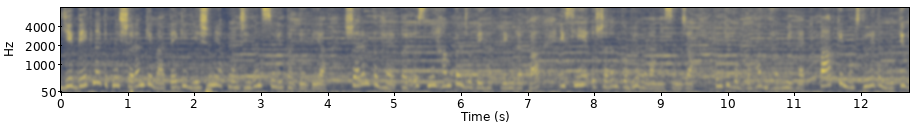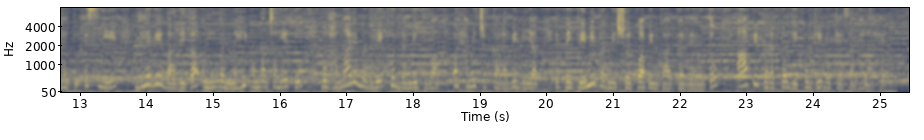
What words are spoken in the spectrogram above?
ये देखना कितने शर्म की बात है कि यीशु ने अपना जीवन सूली पर दे दिया। शर्म तो है, पर उसने हम पर जो बेहद प्रेम रखा, इसलिए उस शर्म को भी बड़ा न समझा, क्योंकि वो बहुत धर्मी है। पाप की मजदूरी तो मृत्यु है तो इसलिए दिए गए वादे का उल्लंघन नहीं होना चाहिए तो वो हमारे बदले खुद दंडित हुआ और हमें छुटकारा भी दिया। इतने प्रेमी परमेश्वर को आप इनकार कर रहे हो तो आप ही परख कर देखो कि वो कैसा भला है।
